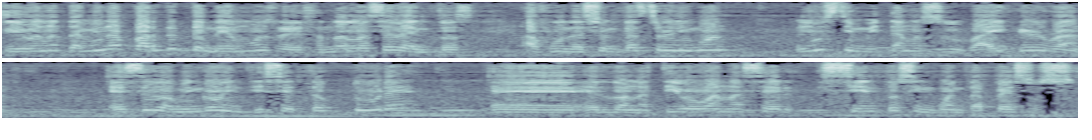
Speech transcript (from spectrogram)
Y bueno, también aparte tenemos, regresando a los eventos, a Fundación Castro Limón, ellos te invitan a su Biker Run. Este domingo 27 de octubre, eh, el donativo van a ser 150 pesos.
